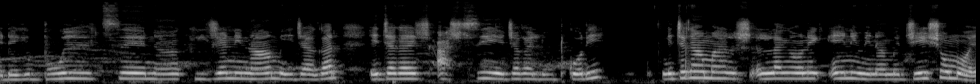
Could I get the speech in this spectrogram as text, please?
এটা কি বুলসে না কী জানি নাম এই জায়গার। এই জায়গায় আসছি, এই জায়গায় লুট করি। জায়গায় আমার লাগে অনেক এনিমি নামে। যে সময়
